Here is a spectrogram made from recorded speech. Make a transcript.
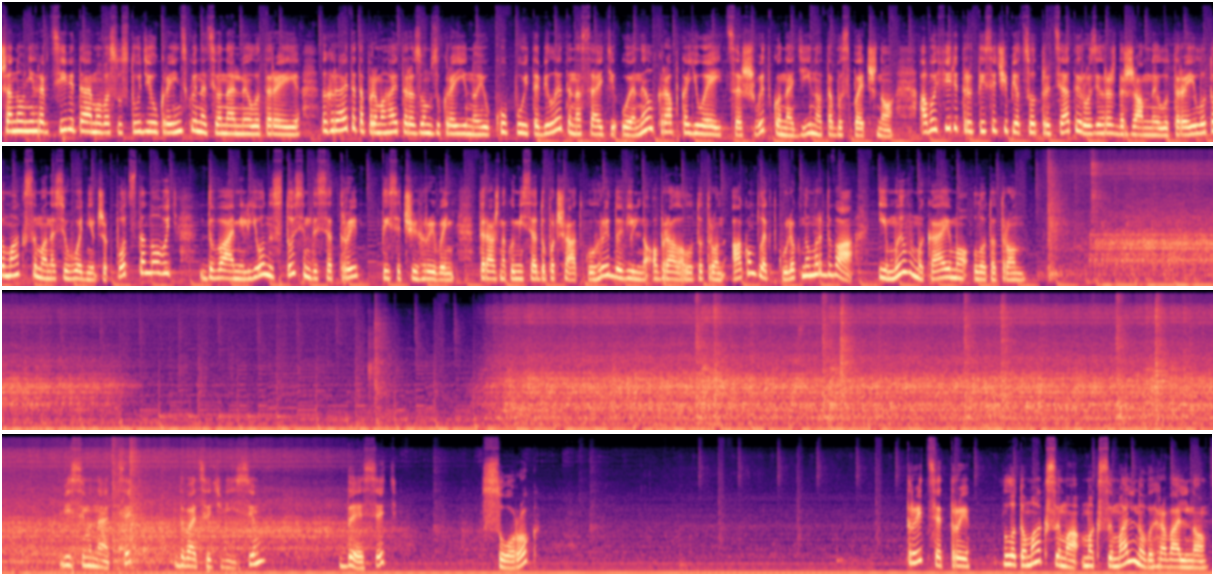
Шановні гравці, вітаємо вас у студії Української національної лотереї. Грайте та перемагайте разом з Україною. Купуйте білети на сайті unl.ua. Це швидко, надійно та безпечно. А в ефірі 3530 розіграш державної лотереї Лото Максима. На сьогодні джекпот становить 2 мільйони 173 тисячі гривень. Тиражна комісія до початку гри довільно обрала лототрон А комплект кульок номер 2 І ми вмикаємо лототрон. Вісімнадцять, двадцять вісім, десять, сорок, тридцять три. Лото Максима максимально вигравально.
